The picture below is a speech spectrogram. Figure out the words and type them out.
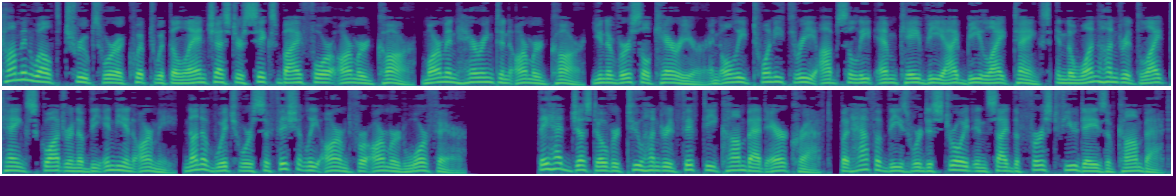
Commonwealth troops were equipped with the Lanchester 6x4 armoured car, Marmon Harrington armoured car, Universal Carrier and only 23 obsolete MKVIB light tanks in the 100th Light Tank Squadron of the Indian Army, none of which were sufficiently armed for armoured warfare. They had just over 250 combat aircraft, but half of these were destroyed inside the first few days of combat.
